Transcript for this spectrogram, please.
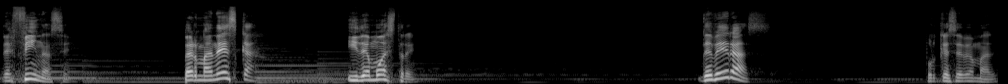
Defínase permanezca y demuestre. De veras, porque se ve mal.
